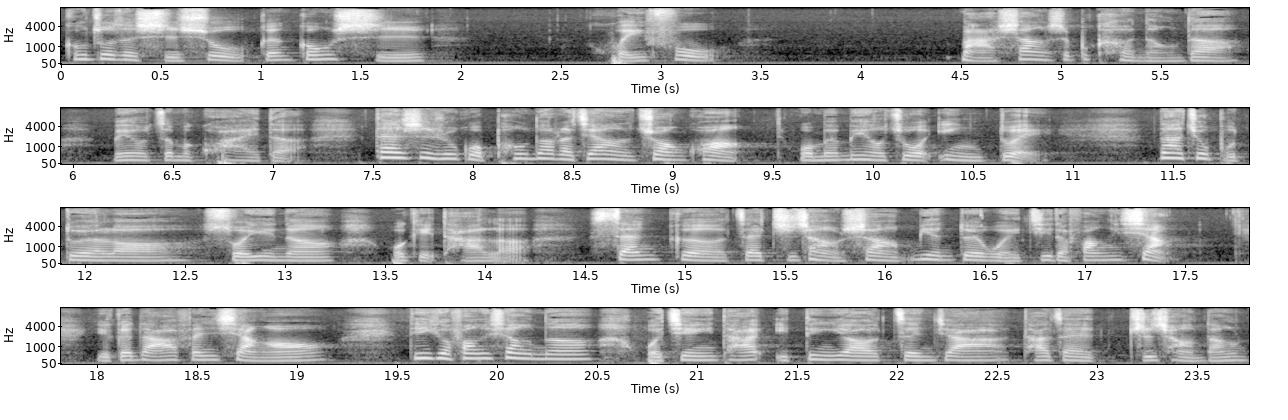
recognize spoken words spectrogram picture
工作的时数跟工时回复，马上是不可能的，没有这么快的。但是如果碰到了这样的状况，我们没有做应对，那就不对了。所以呢，我给他了三个在职场上面对危机的方向。也跟大家分享哦。第一个方向呢，我建议他一定要增加他在职场当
